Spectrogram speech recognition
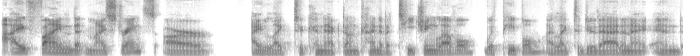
I find that my strengths are I like to connect on kind of a teaching level with people. I like to do that. And I, and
